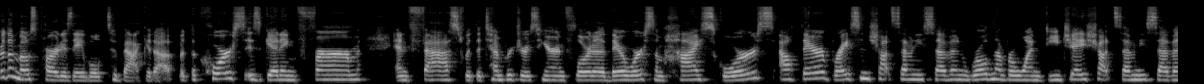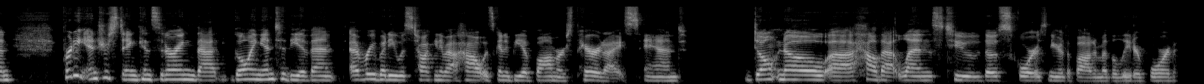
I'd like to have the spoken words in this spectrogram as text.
for the most part, is able to back it up. But the course is getting firm and fast with the temperatures here in Florida. There were some high scores out there. Bryson shot 77, world number one DJ shot 77. Pretty interesting considering that going into the event, everybody was talking about how it was going to be a bomber's paradise. And don't know uh, how that lends to those scores near the bottom of the leaderboard.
